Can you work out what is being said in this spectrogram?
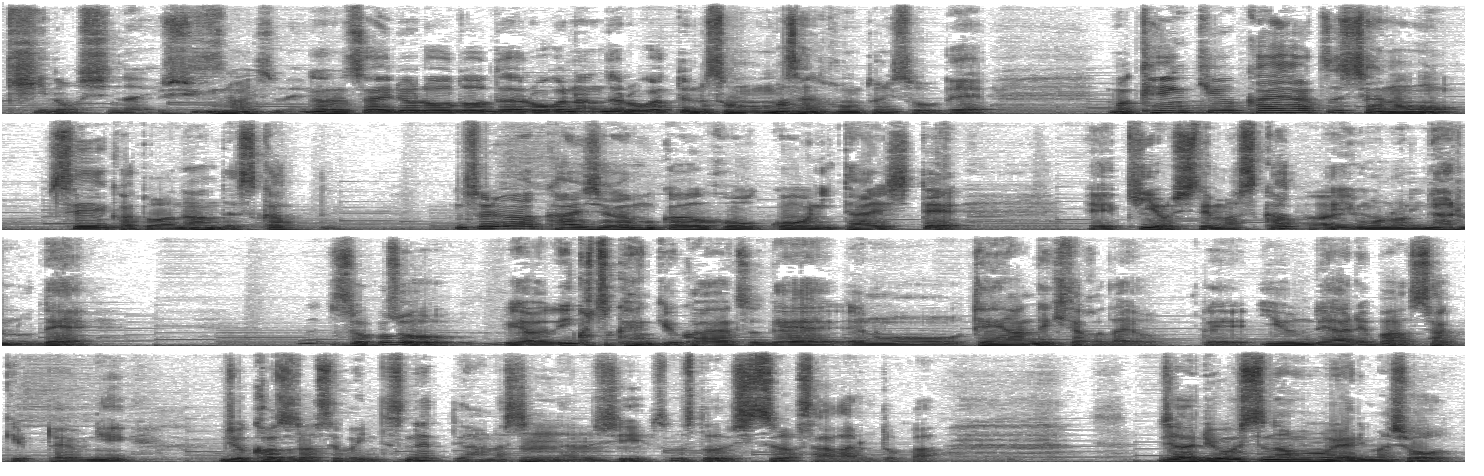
機能しないですしないですね。だから裁量労働だろうが何だろうがっていうのはそのまさに本当にそうで、まあ、研究開発者の成果とは何ですかって。それは会社が向かう方向に対して、えー寄与してますかっていうものになるので、それこそいやいくつ研究開発であの提案できたかだよって言うんであればさっき言ったようにじゃあ数出せばいいんですねっていう話になるし、うんそうすると質は下がるとか。じゃあ良質なものをやりましょうって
